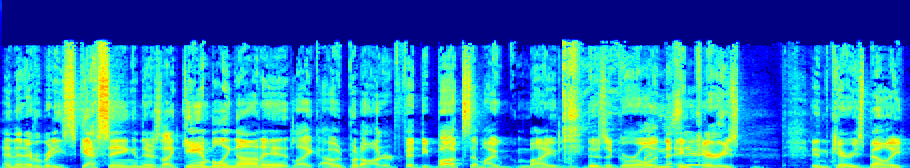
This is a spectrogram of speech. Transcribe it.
and then everybody's guessing, and there's like gambling on it. Like I would put 150 bucks that my my there's a girl in in Carrie's in Carrie's belly.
